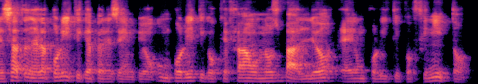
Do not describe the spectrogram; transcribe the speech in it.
Pensate nella politica, per esempio, un politico che fa uno sbaglio è un politico finito,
